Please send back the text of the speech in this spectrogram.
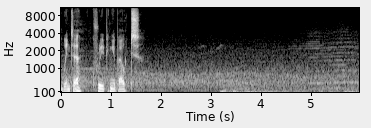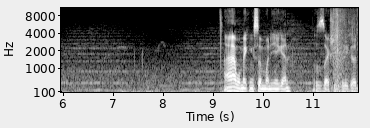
winter creeping about. Ah, we're making some money again. This is actually pretty good.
